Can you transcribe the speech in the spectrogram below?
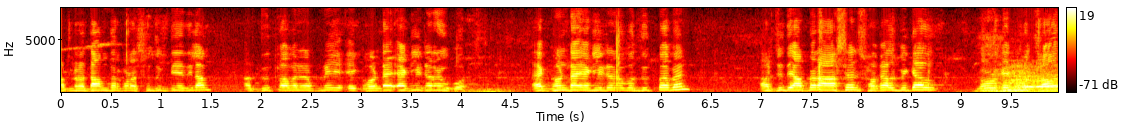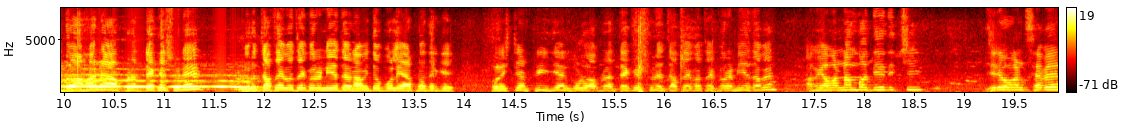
আপনারা দাম দর করার সুযোগ দিয়ে দিলাম। আর দুধ পাবেন আপনি এই ঘন্টায় এক লিটারের উপর। এক ঘন্টায় এক লিটারের উপর দুধ পাবেন। আর যদি আপনারা আসেন সকাল, বিকাল, গরুকে কোনো খাওয়া দাওয়া হয় না, আপনারা দেখে শুনে গরু যাচাই বাছাই করে নিয়ে যাবেন। আমি তো বলি আপনাদেরকে হলিস্টান ফ্রিজিয়ান গরু আপনারা দেখে শুনে যাচাই বাছাই করে নিয়ে যাবেন। আমি আমার নাম্বার দিয়ে দিচ্ছি, zero one seven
